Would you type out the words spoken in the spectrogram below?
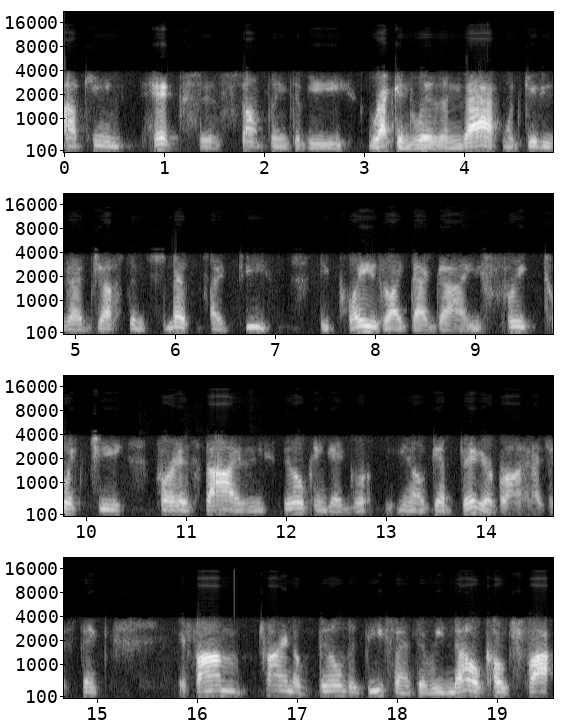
Akiem Hicks is something to be reckoned with, and that would give you that Justin Smith type piece. He plays like that guy. He's freak twitchy for his size, and he still can get you know get bigger. Bryan, I just think if I'm trying to build a defense, and we know Coach Fox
